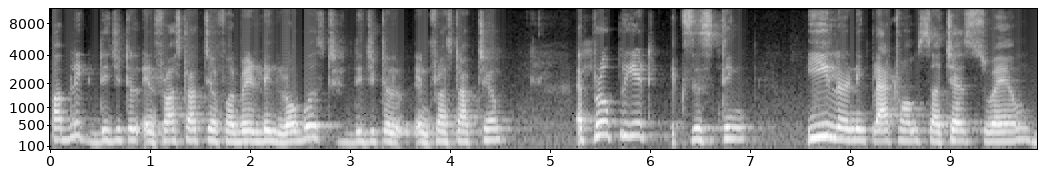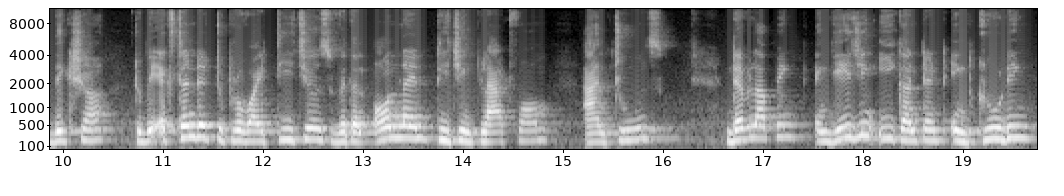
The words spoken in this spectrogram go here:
public digital infrastructure for building robust digital infrastructure, appropriate existing e-learning platforms such as Swayam, Diksha to be extended to provide teachers with an online teaching platform and tools, developing engaging e-content including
